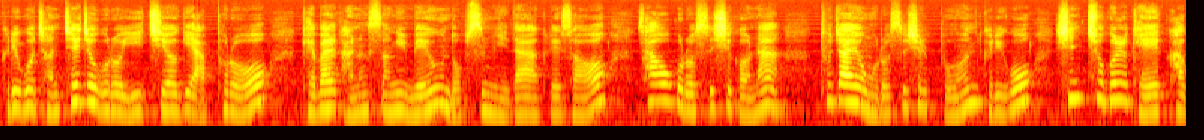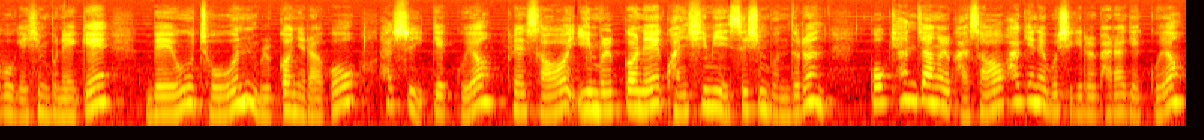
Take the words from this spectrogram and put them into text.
그리고 전체적으로 이 지역이 앞으로 개발 가능성이 매우 높습니다. 그래서 사옥으로 쓰시거나 투자용으로 쓰실 분, 그리고 신축을 계획하고 계신 분에게 매우 좋은 물건이라고 할 수 있겠고요. 그래서 이 물건에 관심이 있으신 분들은 꼭 현장을 가서 확인해 보시기를 바라겠고요.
